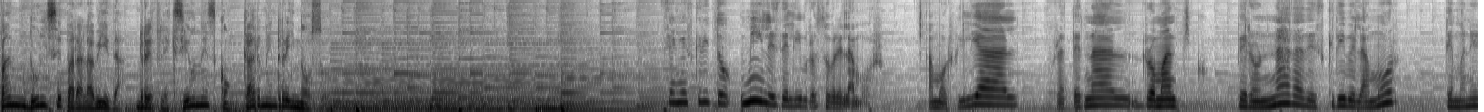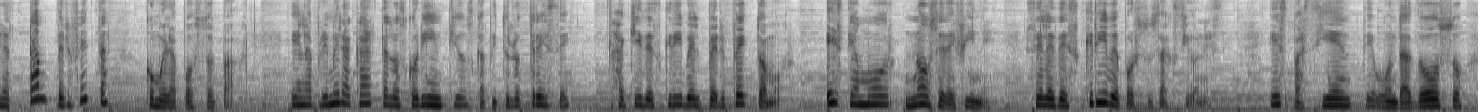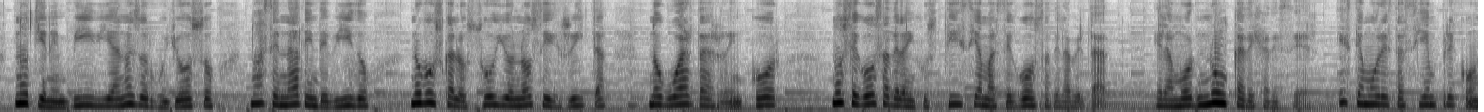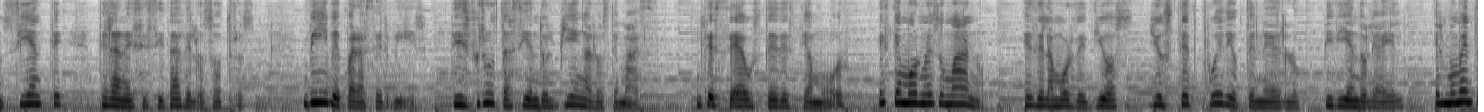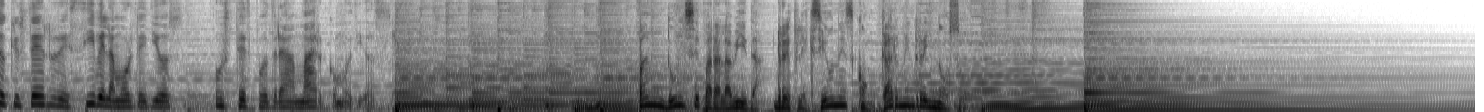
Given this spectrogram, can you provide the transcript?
Pan Dulce para la Vida. Reflexiones con Carmen Reynoso. Se han escrito miles de libros sobre el amor. Amor filial, fraternal, romántico. Pero nada describe el amor de manera tan perfecta como el apóstol Pablo. En la primera carta a los Corintios, capítulo 13, aquí describe el perfecto amor. Este amor no se define, se le describe por sus acciones. Es paciente, bondadoso, no tiene envidia, no es orgulloso, no hace nada indebido, no busca lo suyo, no se irrita, no guarda rencor, no se goza de la injusticia, mas se goza de la verdad. El amor nunca deja de ser. Este amor está siempre consciente de la necesidad de los otros. Vive para servir. Disfruta haciendo el bien a los demás. ¿Desea usted este amor? Este amor no es humano, es el amor de Dios y usted puede obtenerlo pidiéndole a Él. El momento que usted recibe el amor de Dios, usted podrá amar como Dios. Pan dulce para la vida. Reflexiones con Carmen Reynoso.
